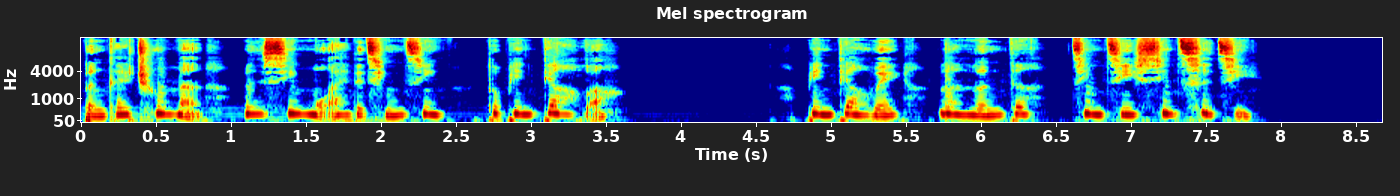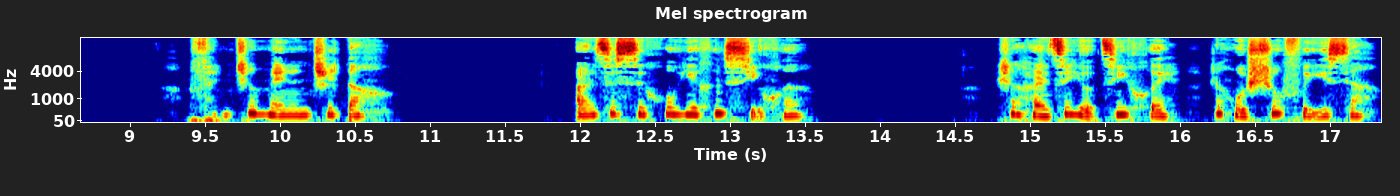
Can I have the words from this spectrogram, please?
本该充满温馨母爱的情境都变掉了，变调为乱伦的禁忌性刺激。反正没人知道，儿子似乎也很喜欢。让儿子有机会让我舒服一下，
